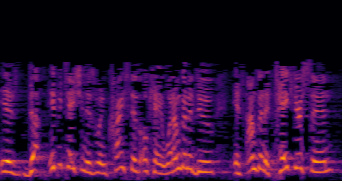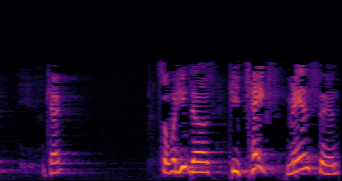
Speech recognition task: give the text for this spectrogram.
is the imputation is when Christ says, okay, what I'm going to do is I'm going to take your sin, okay? So what he does, he takes man's sin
